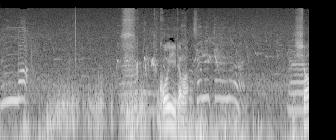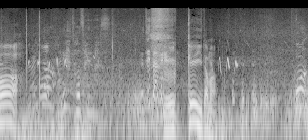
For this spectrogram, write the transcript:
うんますっごいいい球よめちゃめちゃうまいっしゃー。ありがとうございます。打てたすねっげえいい球もうもう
